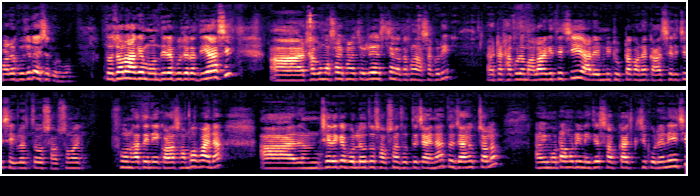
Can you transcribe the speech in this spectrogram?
ঘরের পুজোটা এসে করব। তো চলো, আগে মন্দিরে পুজোটা দিয়ে আসি। আর ঠাকুর মশাই ওখানে চলে এসছে না তখন আশা করি। একটা ঠাকুরের মালা গেঁথেছি, আর এমনি টুকটাক অনেক কাজ সেরেছি, সেগুলো তো সবসময় ফোন হাতে নিয়ে করা সম্ভব হয় না। আর ছেলেকে বললেও তো সবসময় ধরতে চায় না। তো যাই হোক, চলো। আমি মোটামুটি নিজের সব কাজ কিছু করে নিয়েছি।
